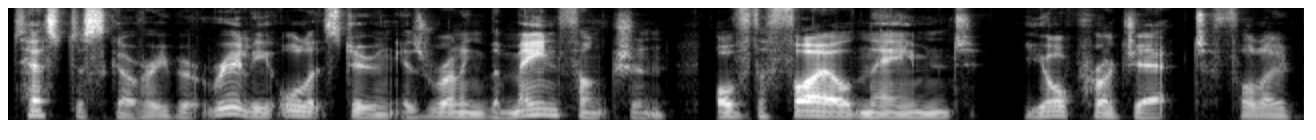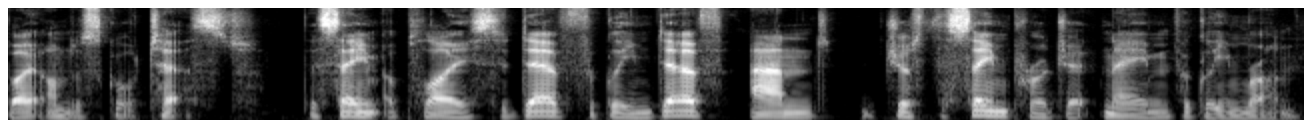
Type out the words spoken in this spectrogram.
test discovery, but really all it's doing is running the main function of the file named your project followed by underscore test. The same applies to dev for Gleam dev and just the same project name for Gleam run.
